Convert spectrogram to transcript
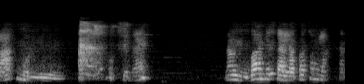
รักหมดเลยโอเคไหมเราอยู่บ้านด้วยกันเราก็ต้องรักกัน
